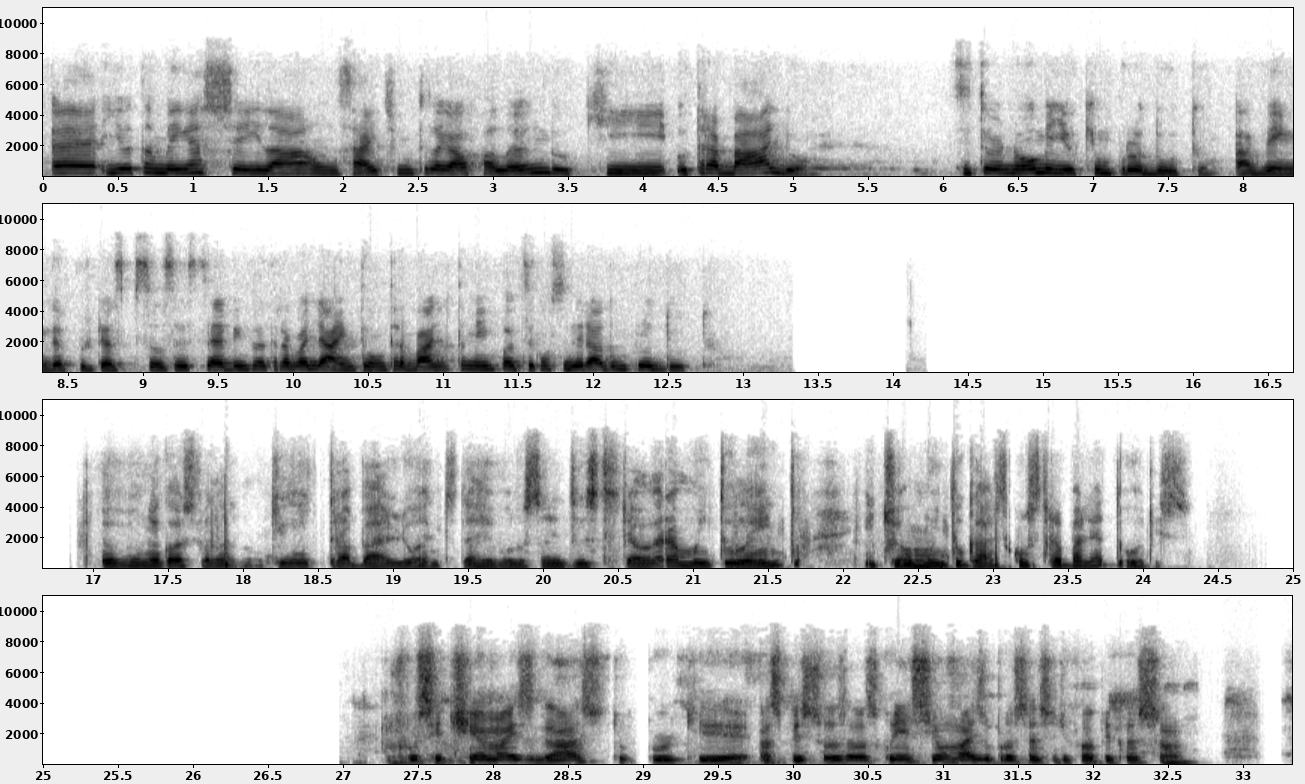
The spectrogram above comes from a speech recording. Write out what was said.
É, e eu também achei lá um site muito legal falando que o trabalho se tornou meio que um produto à venda, porque as pessoas recebem para trabalhar, então o trabalho também pode ser considerado um produto. Eu vi um negócio falando que o trabalho antes da Revolução Industrial era muito lento e tinha muito gasto com os trabalhadores. Você tinha mais gasto porque as pessoas elas conheciam mais o processo de fabricação.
